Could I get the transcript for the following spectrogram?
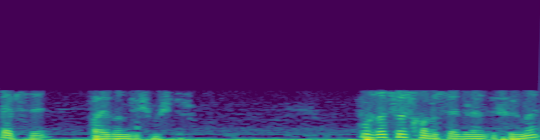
hepsi baygın düşmüştür. Burada söz konusu edilen üfürme,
